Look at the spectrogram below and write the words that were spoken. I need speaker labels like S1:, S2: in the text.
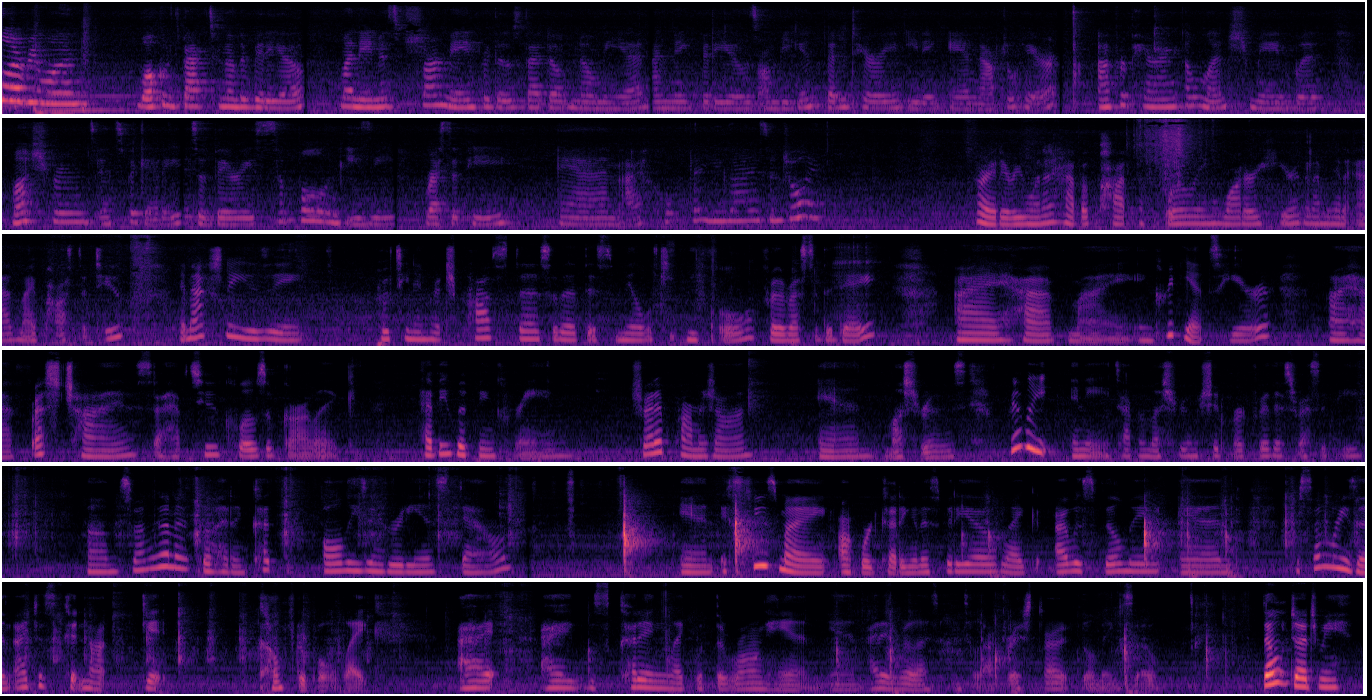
S1: Hello everyone! Welcome back to another video. My name is Charmaine for those that don't know me yet. I make videos on vegan, vegetarian eating, and natural hair. I'm preparing a lunch made with mushrooms and spaghetti. It's a very simple and easy recipe and I hope that you guys enjoy. Alright everyone, I have a pot of boiling water here that I'm going to add my pasta to. I'm actually using protein enriched pasta so that this meal will keep me full for the rest of the day. I have my ingredients here. I have fresh chives, I have two cloves of garlic, heavy whipping cream, shredded parmesan, and mushrooms. Really, any type of mushroom should work for this recipe. Um, so I'm gonna go ahead and cut all these ingredients down. And excuse my awkward cutting in this video, like I was filming and for some reason I just could not get comfortable. Like I I was cutting like with the wrong hand and I didn't realize it until after I started filming. So don't judge me.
